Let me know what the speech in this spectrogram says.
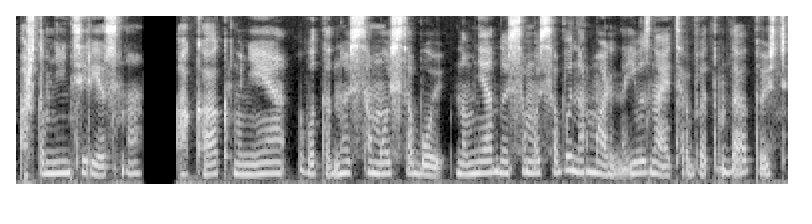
А что мне интересно? А как мне вот одной самой собой. Но мне одной самой собой нормально, и вы знаете об этом, да, то есть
